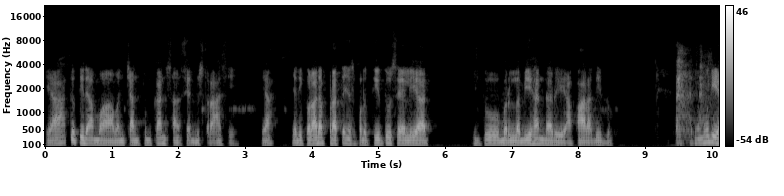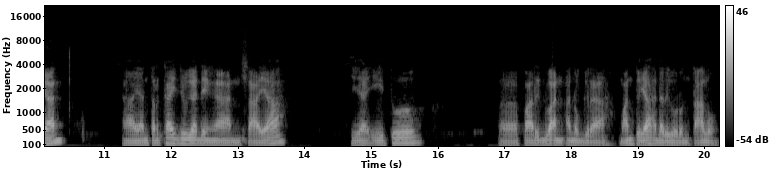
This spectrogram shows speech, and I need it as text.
ya itu tidak mencantumkan sanksi administrasi ya. Jadi kalau ada prakteknya seperti itu saya lihat itu berlebihan dari aparat itu. Kemudian nah, yang terkait juga dengan saya yaitu uh, Pak Ridwan Anugrah Mantu ya dari Gorontalo.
